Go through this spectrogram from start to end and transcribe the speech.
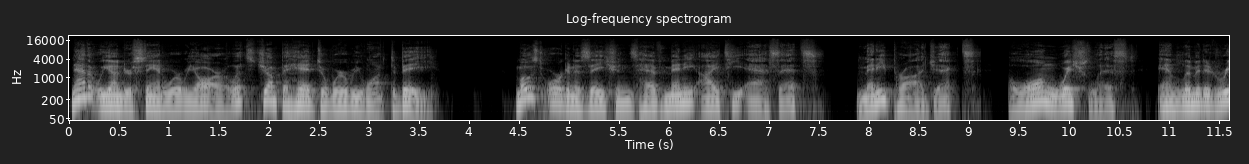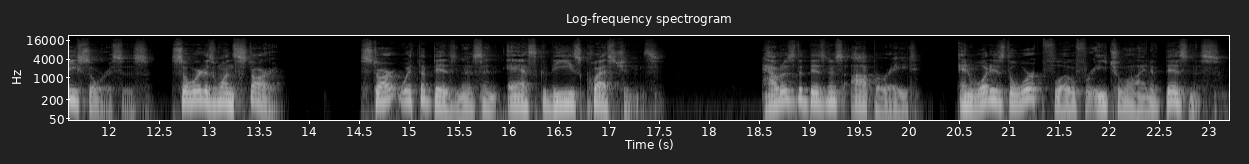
Now that we understand where we are, let's jump ahead to where we want to be. Most organizations have many IT assets, many projects, a long wish list, and limited resources. So, where does one start? Start with the business and ask these questions How does the business operate, and what is the workflow for each line of business?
